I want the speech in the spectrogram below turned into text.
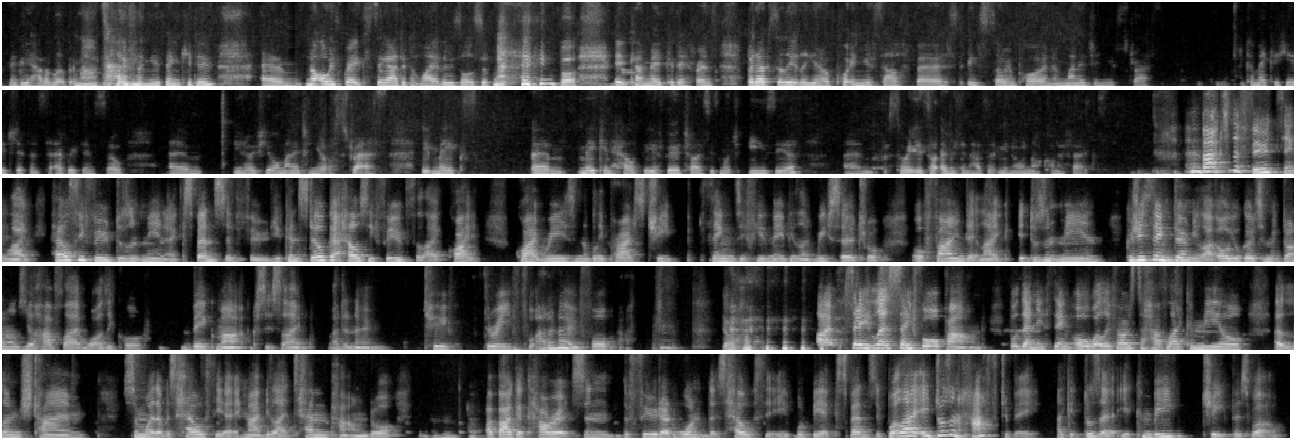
maybe you have a little bit more time than you think you do. Um, not always great to say I didn't like the results of mine, but it can make a difference. But absolutely, you know, putting yourself first is so important and managing your stress can make a huge difference to everything. So, um, you know, if you're managing your stress, it makes um, making healthier food choices much easier. Um, so it's everything has a you know a knock on effect. And back to the food thing, like healthy food doesn't mean expensive food. You can still get healthy food for like quite quite reasonably priced, cheap things if you maybe like research or or find it. Like it doesn't mean because you think, don't you, like, oh, you'll go to McDonald's, you'll have like what are they called? Big Macs. It's like, I don't know, two, three, four, I don't know, four. like say let's say four pound but then you think oh well if i was to have like a meal at lunchtime somewhere that was healthier, it might be like ten pound or mm-hmm. a bag of carrots and the food I'd want that's healthy would be expensive. But like it doesn't have to be. Like it does it. It can be cheap as well.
